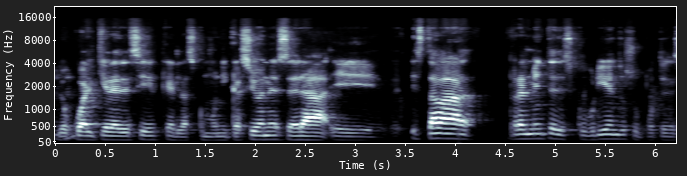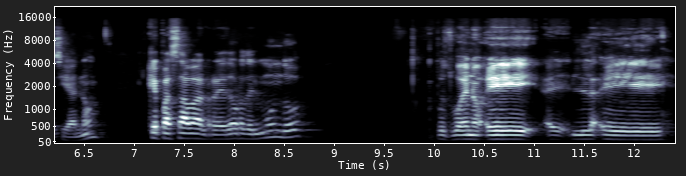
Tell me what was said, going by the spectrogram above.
lo Ujú. cual quiere decir que las comunicaciones era, eh, estaba realmente descubriendo su potencial, ¿no? ¿Qué pasaba alrededor del mundo? Pues bueno, eh, eh, eh,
